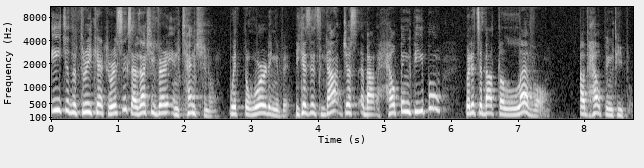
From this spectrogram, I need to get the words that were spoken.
each of the three characteristics, I was actually very intentional with the wording of it because it's not just about helping people, but it's about the level of helping people.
